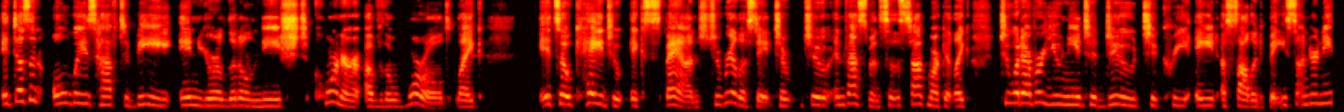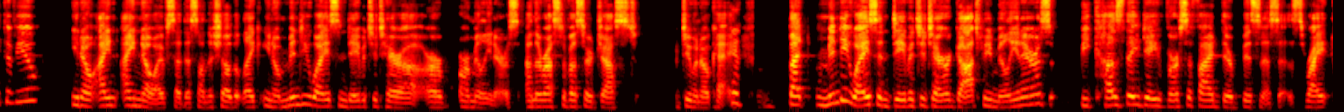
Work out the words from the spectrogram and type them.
it doesn't always have to be in your little niched corner of the world like it's okay to expand to real estate to to investments to the stock market like to whatever you need to do to create a solid base underneath of you. You know i i know i've said this on the show that like you know mindy weiss and david tutera are are millionaires and the rest of us are just doing okay. But mindy weiss and david tutera got to be millionaires because they diversified their businesses, right?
